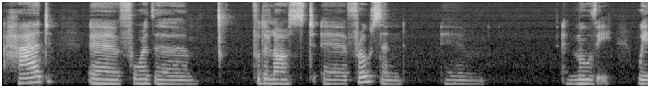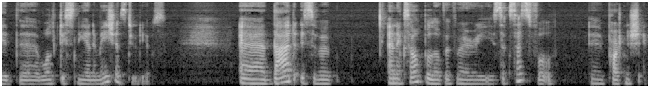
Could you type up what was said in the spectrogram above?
had uh, for the for the last uh, Frozen um, movie with Walt Disney Animation Studios. Uh, that is a, an example of a very successful uh, partnership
